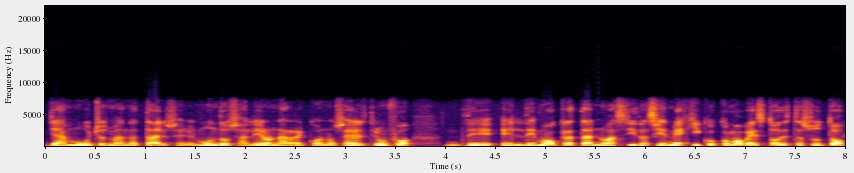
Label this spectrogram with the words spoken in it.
Ya muchos mandatarios en el mundo salieron a reconocer el triunfo del demócrata, no ha sido así en México. ¿Cómo ves todo este asunto?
